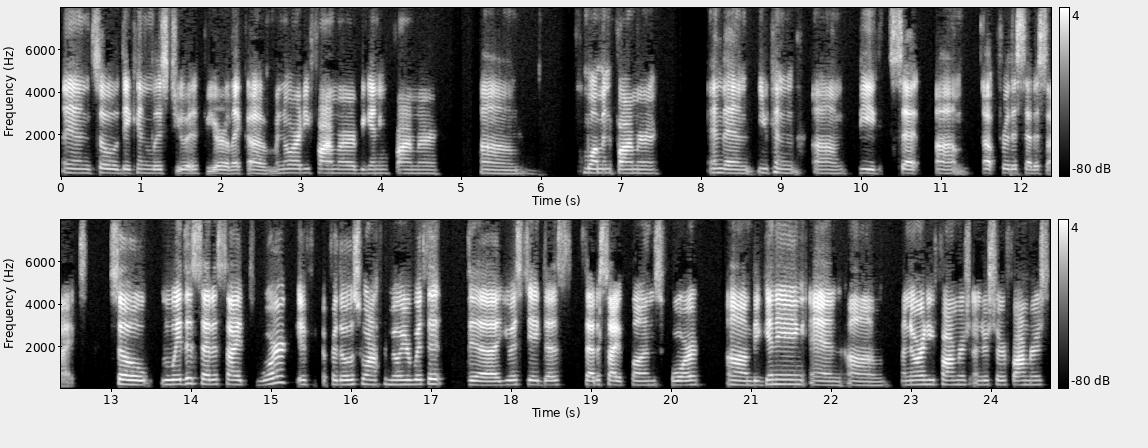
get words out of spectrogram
And so they can list you if you're like a minority farmer, beginning farmer, um, woman farmer, and then you can um, be set um, up for the set asides. So the way the set asides work, if for those who aren't familiar with it, the USDA does set aside funds for um, beginning and um, minority farmers, underserved farmers.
